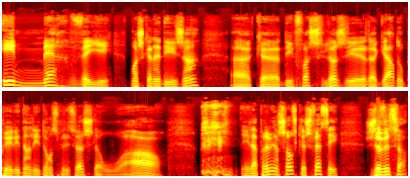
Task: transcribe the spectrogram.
émerveillé. Moi, je connais des gens euh, que des fois, je suis là, je les regarde opérer dans les dons spirituels, je suis là, wow! Et la première chose que je fais, c'est je veux ça.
